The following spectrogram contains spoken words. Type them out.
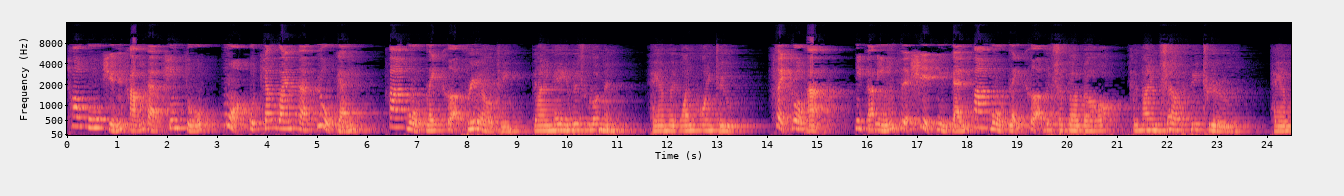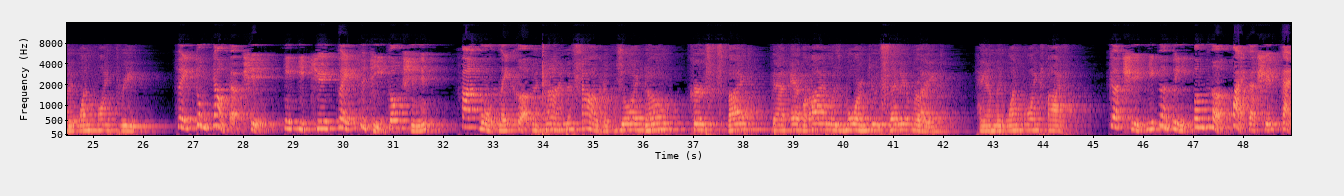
超乎寻常的亲族，莫不相关的路人。哈姆雷特。Frailty. Thy name is woman. Hamlet 1.2. 脆弱啊。 你的名字是女人哈姆雷特。Above all, to myself be true. Hamlet 1.3. 最重要的是，你必须对自己忠实。哈姆雷特。The time is out of joy, no cursed spite that ever I was born to set it right. Hamlet 1.5. 这是一个礼崩乐坏的时代，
